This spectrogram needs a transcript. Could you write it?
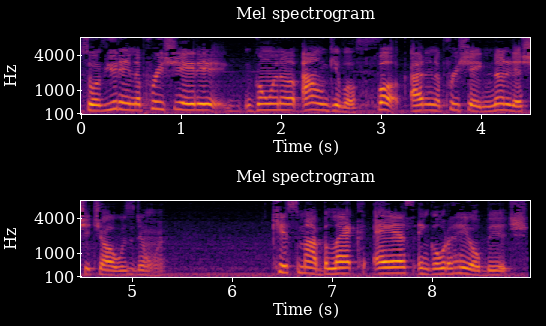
So if you didn't appreciate it going up, I don't give a fuck. I didn't appreciate none of that shit y'all was doing. Kiss my black ass and go to hell, bitch.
